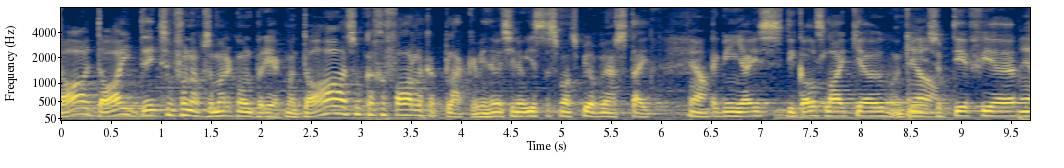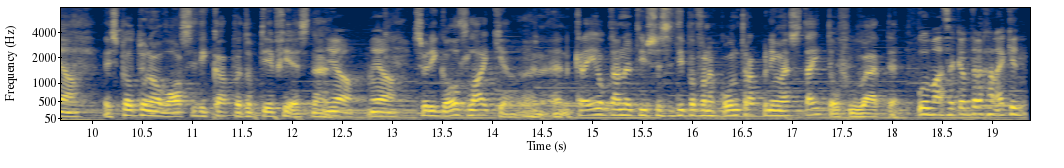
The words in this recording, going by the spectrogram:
Daar daai net so vinnig sommer ek ontbreek, maar daar is ook 'n gevaarlike plek. Ek weet nou as jy nou eerste span speel op universiteit. Ja. Ek meen jy's die girls like jou en jy Ja. is op TV. Ja. Jy speel toe nou Varsity Cup wat op TV is, né? ja, ja. So die girls like jou en, en kry jy ook dan natuurlik so 'n tipe van 'n kontrak by die universiteit of hoe werk dit? Oom, as ek kan teruggaan, ek het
